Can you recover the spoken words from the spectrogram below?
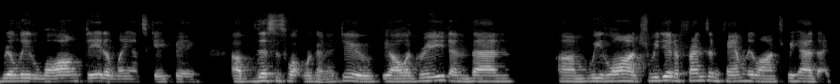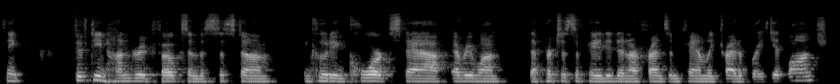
really long data landscaping of this is what we're gonna do. They all agreed and then um, we launched, we did a friends and family launch. We had, I think, fifteen hundred folks in the system, including court staff, everyone that participated in our friends and family try to break it launch.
